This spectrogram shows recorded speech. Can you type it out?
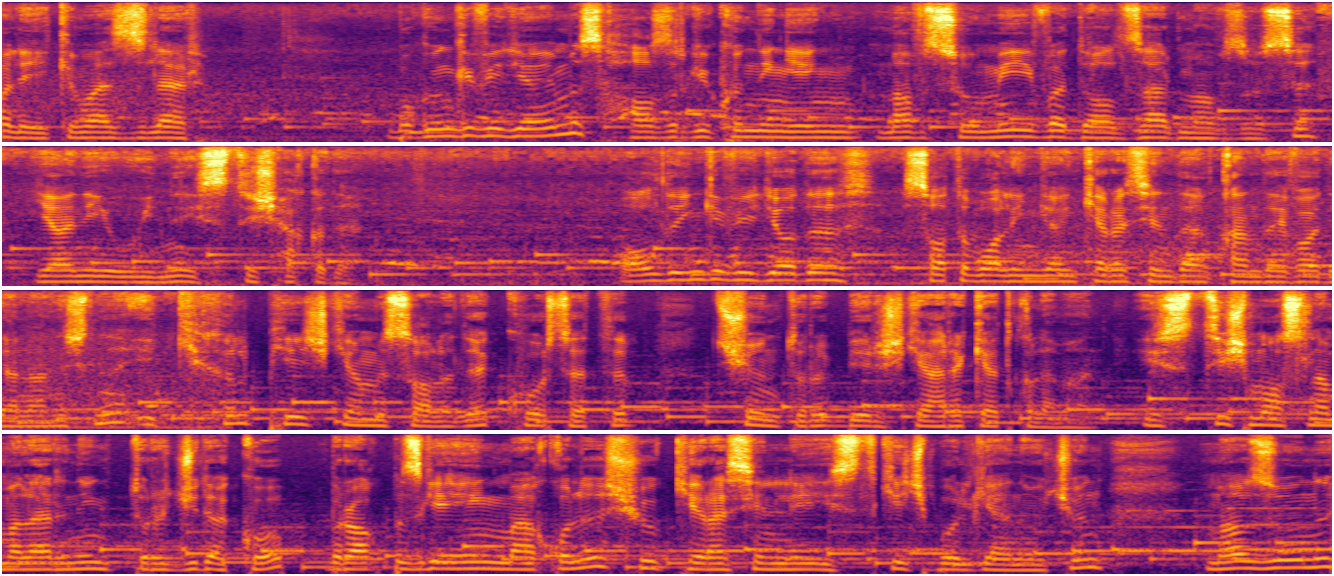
alaykum azizlar. Bugungi videomiz hozirgi kunning eng mavsumiy va dolzarb mavzusi ya'ni uyni isitish haqida. Oldingi videoda sotib olingan kerosindan qanday foydalanishni ikki xil pechka misolida ko'rsatib tushuntirib berishga harakat qilaman. Isitish moslamalarining turi juda ko'p biroq bizga eng ma'quli shu kerosinli isitgich bo'lgani uchun mavzuni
